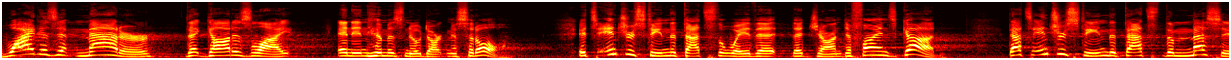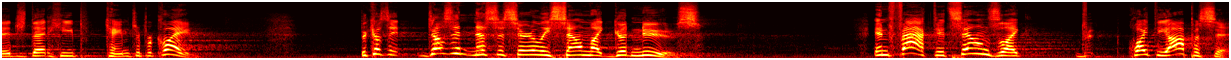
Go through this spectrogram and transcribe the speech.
why does it matter that God is light and in him is no darkness at all? It's interesting that that's the way that, that John defines God. That's interesting that that's the message that he came to proclaim. Because it doesn't necessarily sound like good news. In fact, it sounds like quite the opposite.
